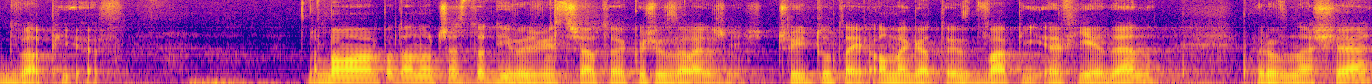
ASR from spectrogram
2πf. No bo mamy podaną częstotliwość, więc trzeba to jakoś uzależnić. Czyli tutaj omega to jest 2πf1 równa się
